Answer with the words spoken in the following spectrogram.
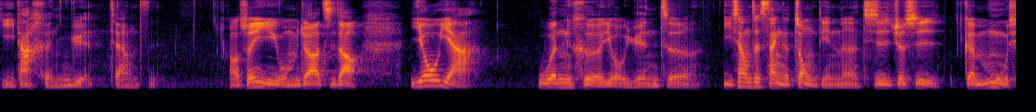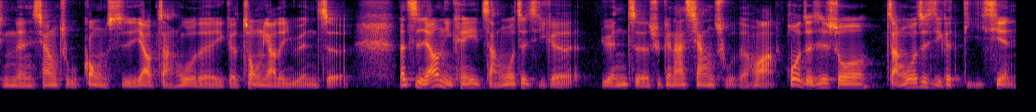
离他很远，这样子。好，所以我们就要知道优雅。温和有原则，以上这三个重点呢，其实就是跟木星人相处共事要掌握的一个重要的原则。那只要你可以掌握这几个原则去跟他相处的话，或者是说掌握这几个底线，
